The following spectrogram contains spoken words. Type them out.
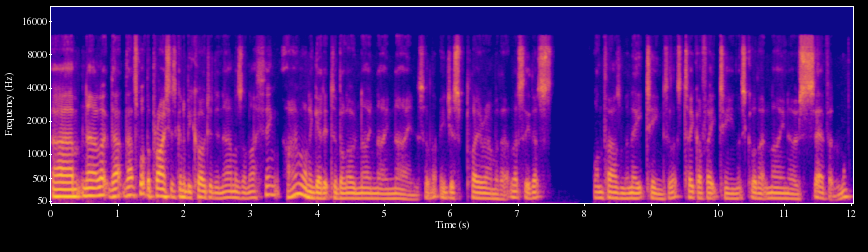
Um, now look, that that's what the price is going to be quoted in Amazon. I think I want to get it to below 999. So let me just play around with that. Let's see, that's 1018. So let's take off 18. Let's call that 907.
